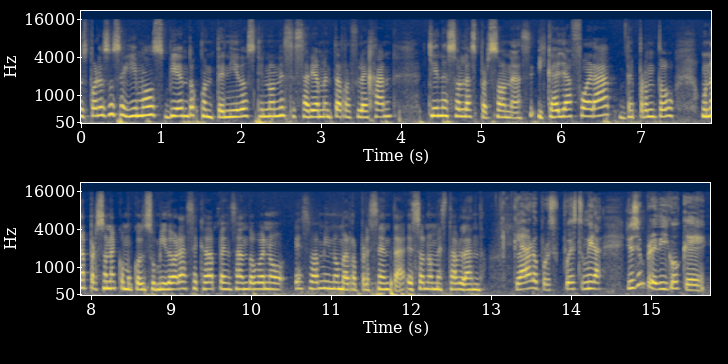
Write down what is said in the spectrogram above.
pues por eso seguimos viendo contenidos que no necesariamente reflejan quiénes son las personas y que allá afuera de pronto una persona como consumidora se queda pensando, bueno, eso a mí no me representa, eso no me está hablando. Claro, por supuesto. Mira, yo siempre digo que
